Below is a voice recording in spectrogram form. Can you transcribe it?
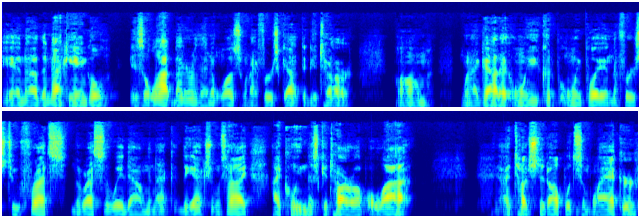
And uh, the neck angle is a lot better than it was when I first got the guitar. Um, when I got it, only you could only play it in the first two frets. The rest of the way down, the neck, the action was high. I cleaned this guitar up a lot. I touched it up with some lacquer,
